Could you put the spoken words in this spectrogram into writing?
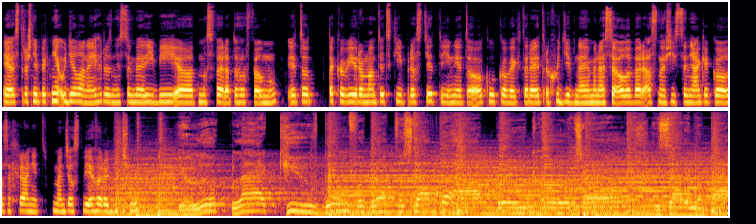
je strašně pěkně udělaný. Hrozně se mi líbí eh, atmosféra toho filmu. Je to takový romantický prostě teen. Je to o klukovi, který je trochu divný, jmenuje se Oliver a snaží se nějak jako zachránit manželství jeho rodičů. You look like you've been for breakfast at the Heartbreak Hotel. And sat in the back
